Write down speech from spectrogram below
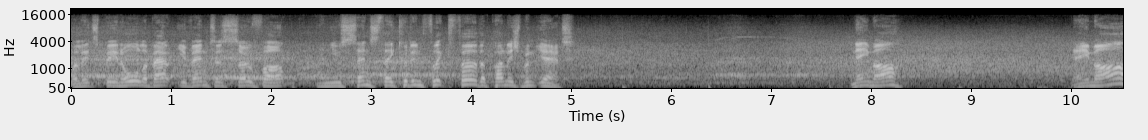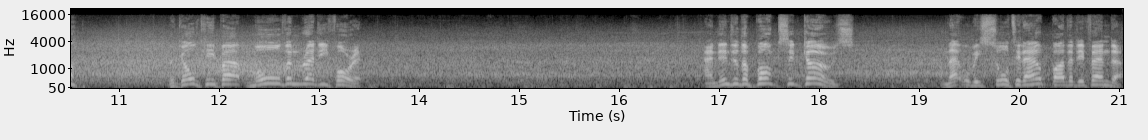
Well, it's been all about Juventus so far, and you sense they could inflict further punishment yet. Neymar. Neymar. The goalkeeper more than ready for it. And into the box it goes. And that will be sorted out by the defender.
